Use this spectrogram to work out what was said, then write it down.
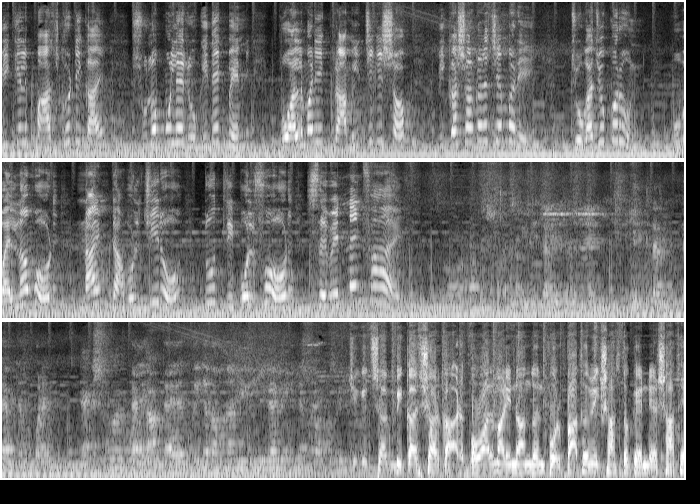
বিকেল পাঁচ ঘটিকায় সুলভ মূল্যে রোগী দেখবেন বোয়ালমারি গ্রামীণ চিকিৎসক বিকাশ সরকারের চেম্বারে। যোগাযোগ করুন mobile number nine double zero two triple four seven nine five. চিকিৎসক বিকাশ সরকার বোয়ালমারি নন্দনপুর প্রাথমিক স্বাস্থ্য কেন্দ্রের সাথে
